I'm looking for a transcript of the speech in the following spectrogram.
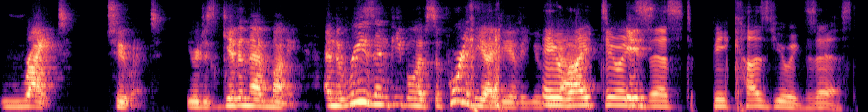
right to it. You're just given that money. And the reason people have supported the idea of a UBI A right to is- exist because you exist.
